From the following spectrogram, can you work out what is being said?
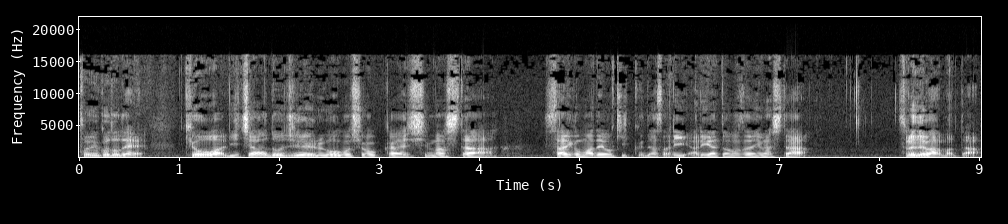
ということで今日はリチャード・ジュエルをご紹介しました。最後までお聴きくださりありがとうございました。それではまた。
